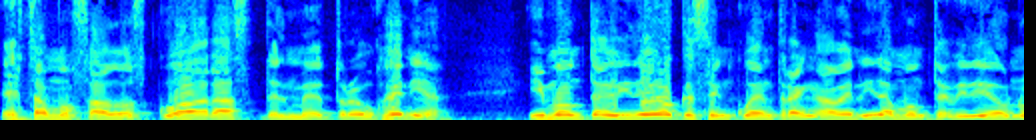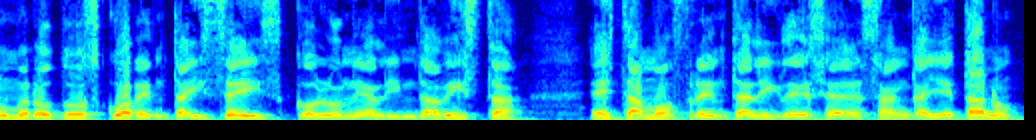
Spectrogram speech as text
Estamos a dos cuadras del Metro Eugenia. Y Montevideo, que se encuentra en Avenida Montevideo número 246, Colonia Lindavista. Estamos frente a la iglesia de San Cayetano.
